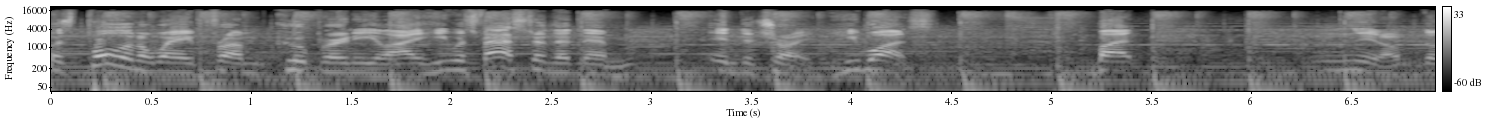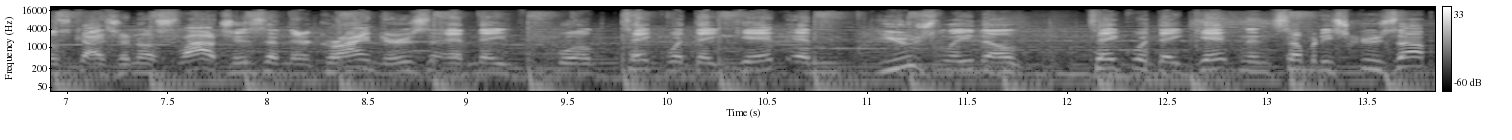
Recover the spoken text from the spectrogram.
was pulling away from Cooper and Eli. He was faster than them in Detroit. He was. But, you know, those guys are no slouches and they're grinders and they will take what they get. And usually they'll take what they get and then somebody screws up,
